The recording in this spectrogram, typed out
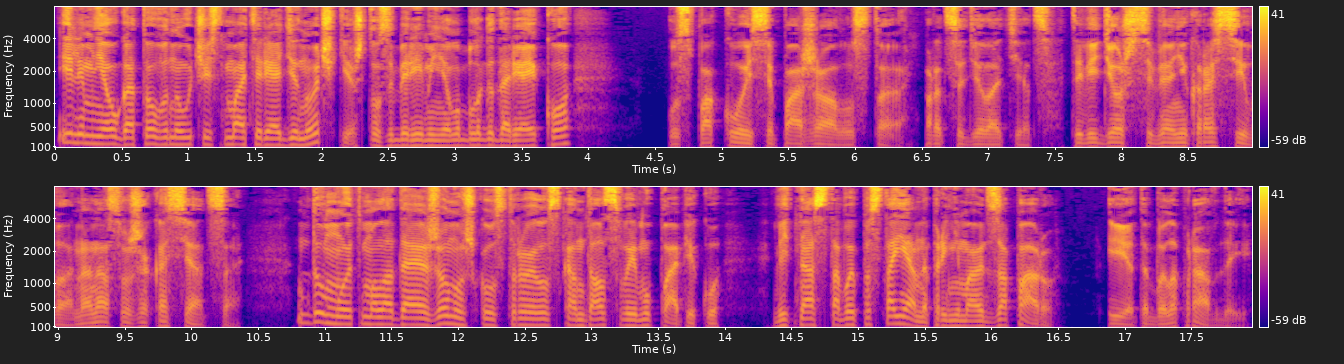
Или мне уготована участь матери-одиночки, что забеременела благодаря ЭКО?» «Успокойся, пожалуйста», — процедил отец. «Ты ведешь себя некрасиво, на нас уже косятся». «Думают, молодая женушка устроила скандал своему папику. Ведь нас с тобой постоянно принимают за пару». И это было правдой.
